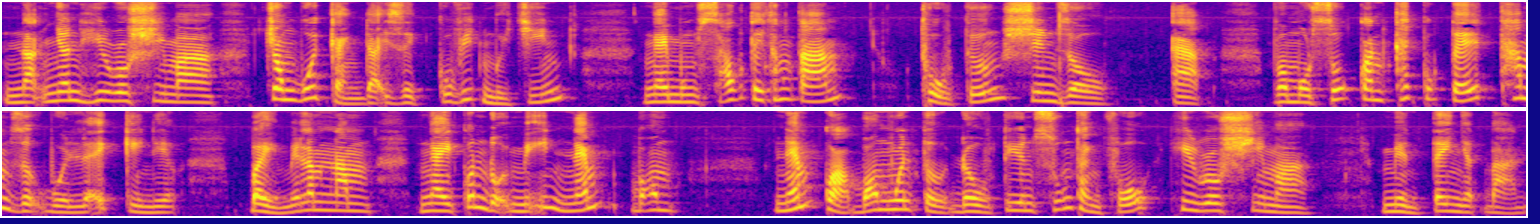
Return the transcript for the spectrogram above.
nạn nhân Hiroshima trong bối cảnh đại dịch COVID-19. Ngày 6 tháng 8, Thủ tướng Shinzo Abe và một số quan khách quốc tế tham dự buổi lễ kỷ niệm 75 năm ngày quân đội Mỹ ném bom ném quả bom nguyên tử đầu tiên xuống thành phố Hiroshima, miền Tây Nhật Bản,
